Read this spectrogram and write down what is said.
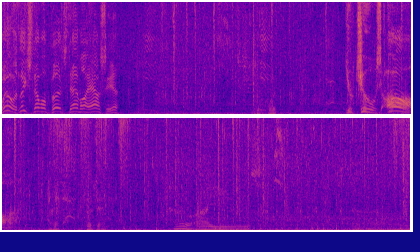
Well, at least no one burns down my house here. Good point. You choose. Alright. Okay. How do I use um,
